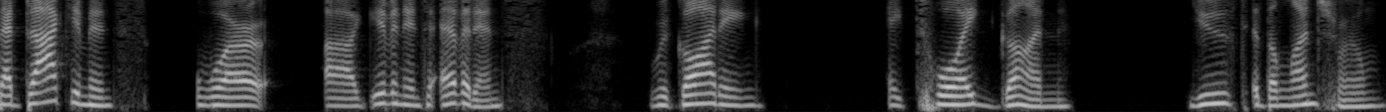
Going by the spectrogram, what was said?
that documents were uh, given into evidence regarding a toy gun used in the lunchroom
